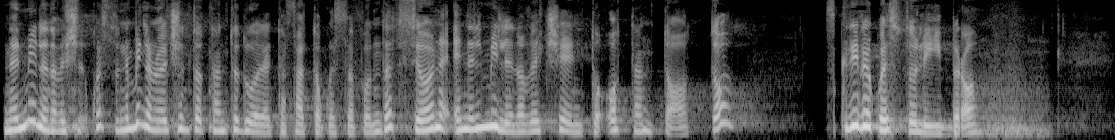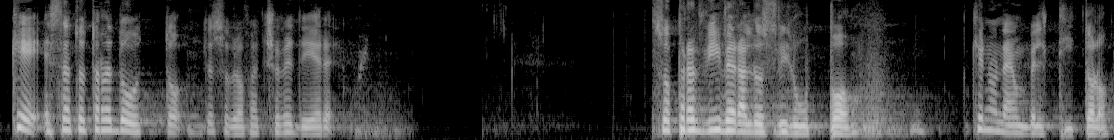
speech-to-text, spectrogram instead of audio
Nel 1900, questo nel 1982 ha fatto questa fondazione e nel 1988 scrive questo libro che è stato tradotto, adesso ve lo faccio vedere, Sopravvivere allo sviluppo, che non è un bel titolo,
